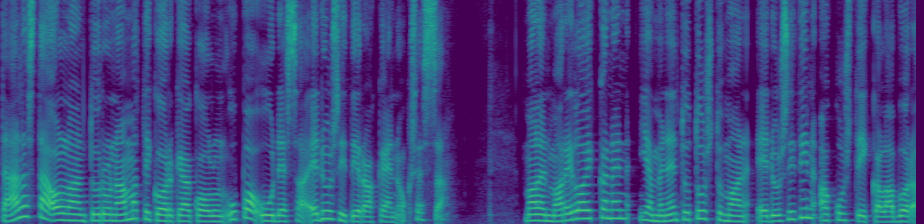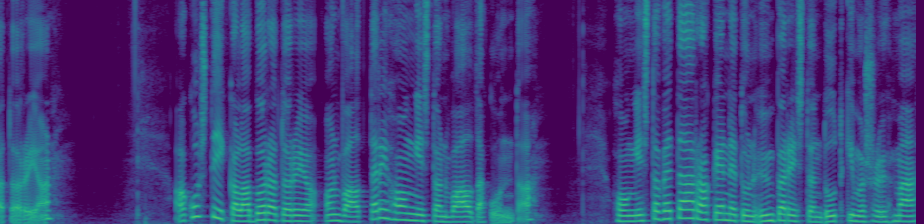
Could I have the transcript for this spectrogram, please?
Täällä sitä ollaan Turun ammattikorkeakoulun UPO-uudessa Edusiti-rakennuksessa. Mä olen Mari Loikkanen ja menen tutustumaan Edusitin akustiikkalaboratorioon. Akustiikkalaboratorio on Valtteri Hongiston valtakuntaa. Hongisto vetää rakennetun ympäristön tutkimusryhmää,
